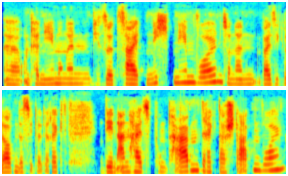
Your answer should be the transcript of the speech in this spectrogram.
äh, Unternehmungen diese Zeit nicht nehmen wollen, sondern weil sie glauben, dass sie da direkt den Anhaltspunkt haben, direkt da starten wollen.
